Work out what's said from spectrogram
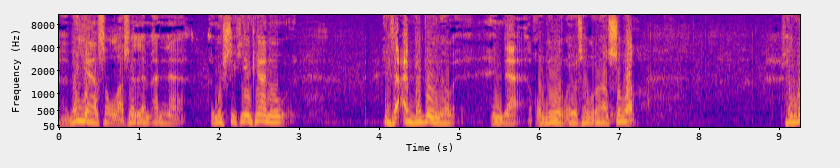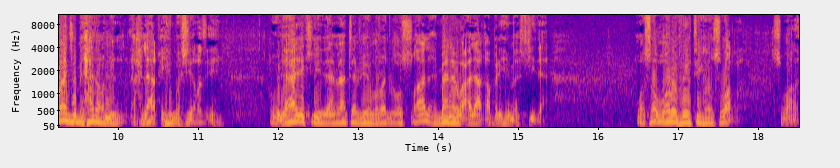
بين صلى الله عليه وسلم أن المشركين كانوا يتعبدون عند القبور ويصورون الصور. فالواجب الحذر من أخلاقهم وسيرتهم. أولئك إذا مات فيهم الرجل الصالح بنوا على قبره مسجدا وصوروا فيه تلك الصور صور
